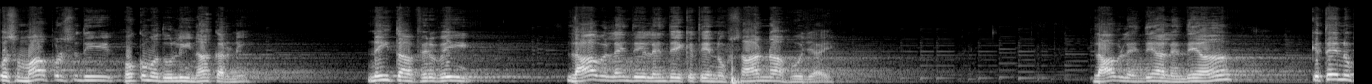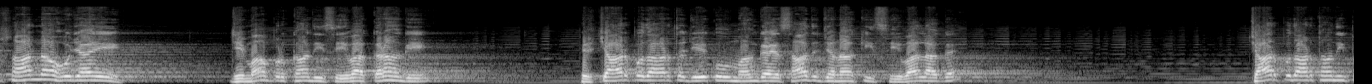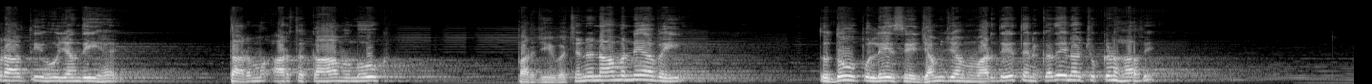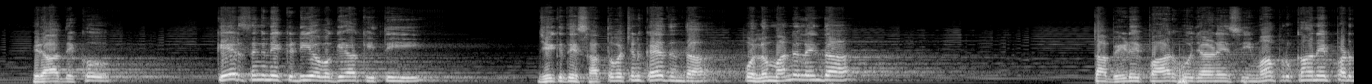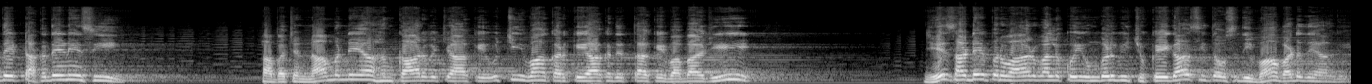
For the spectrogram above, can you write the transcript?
ਉਸ ਮਹਾਂਪੁਰਸ਼ ਦੀ ਹੁਕਮ ਅਦੂਲੀ ਨਾ ਕਰਨੀ। ਨਹੀਂ ਤਾਂ ਫਿਰ ਵਈ ਲਾਭ ਲੈਂਦੇ ਲੈਂਦੇ ਕਿਤੇ ਨੁਕਸਾਨ ਨਾ ਹੋ ਜਾਏ। ਲਾਭ ਲੈਂਦਿਆਂ ਲੈਂਦਿਆਂ ਕਿਤੇ ਨੁਕਸਾਨ ਨਾ ਹੋ ਜਾਏ। ਜੇ ਮਹਾਂਪੁਰਖਾਂ ਦੀ ਸੇਵਾ ਕਰਾਂਗੇ, ਫਿਰ ਚਾਰ ਪਦਾਰਥ ਜੇ ਕੋ ਮੰਗੈ, ਸਾਧ ਜਨਾ ਕੀ ਸੇਵਾ ਲਾਗੈ। ਚਾਰ ਪਦਾਰਥਾਂ ਦੀ ਪ੍ਰਾਪਤੀ ਹੋ ਜਾਂਦੀ ਹੈ। ਧਰਮ, ਅਰਥ, ਕਾਮ, ਮੋਖ ਪਰ ਜੇ ਵਚਨ ਨਾ ਮੰਨਿਆ ਬਈ, ਤੂੰ ਦੋ ਭੁੱਲੇ ਸੇ ਜਮ ਜਮ ਮਰਦੇ ਤਨ ਕਦੇ ਨਾ ਚੁੱਕਣ ਹਾਵੇ। ਫਿਰ ਆ ਦੇਖੋ, ਕੇਰ ਸਿੰਘ ਨੇ ਕਿੱਡੀ ਅਵਗਿਆ ਕੀਤੀ। ਜੇ ਕਿਤੇ ਸੱਤ ਵਚਨ ਕਹਿ ਦਿੰਦਾ, ਭੁੱਲ ਮੰਨ ਲੈਂਦਾ, ਤਾਂ ਬੇੜੇ ਪਾਰ ਹੋ ਜਾਣੇ ਸੀ, ਮਹਾਂਪੁਰਖਾਂ ਨੇ ਪਰਦੇ ਢੱਕ ਦੇਣੇ ਸੀ। ਤਾਂ ਬਚਨ ਨਾ ਮੰਨਿਆ, ਹੰਕਾਰ ਵਿੱਚ ਆ ਕੇ ਉੱਚੀ ਬਾਹ ਕਰਕੇ ਆਖ ਦਿੱਤਾ ਕਿ ਬਾਬਾ ਜੀ ਜੇ ਸਾਡੇ ਪਰਿਵਾਰ ਵੱਲ ਕੋਈ ਉਂਗਲ ਵੀ ਚੁੱਕੇਗਾ, ਅਸੀਂ ਤਾਂ ਉਸ ਦੀ ਬਾਹ ਵੱਢ ਦੇਾਂਗੇ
